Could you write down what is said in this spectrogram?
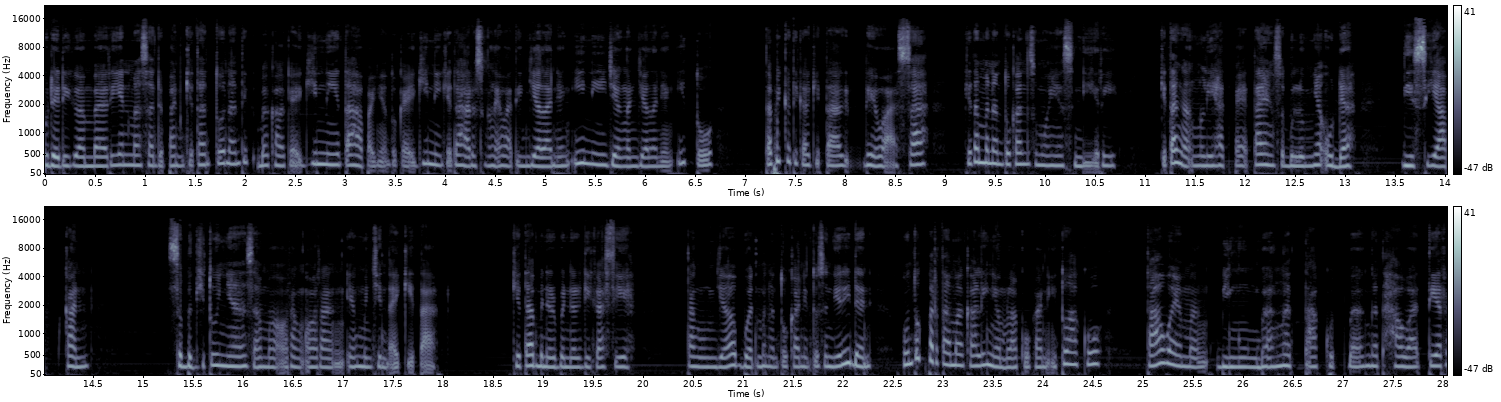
udah digambarin masa depan kita tuh nanti bakal kayak gini, tahapannya tuh kayak gini, kita harus ngelewatin jalan yang ini, jangan jalan yang itu. Tapi ketika kita dewasa, kita menentukan semuanya sendiri. Kita nggak ngelihat peta yang sebelumnya udah disiapkan sebegitunya sama orang-orang yang mencintai kita. Kita benar-benar dikasih tanggung jawab buat menentukan itu sendiri dan untuk pertama kalinya melakukan itu aku tahu emang bingung banget, takut banget, khawatir,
